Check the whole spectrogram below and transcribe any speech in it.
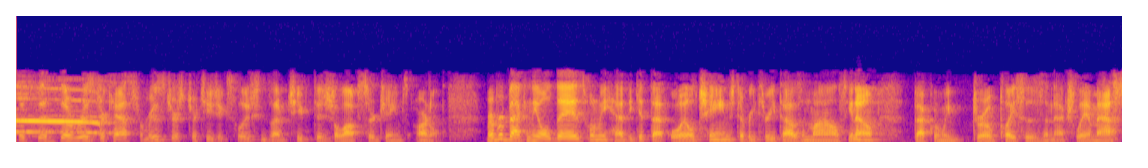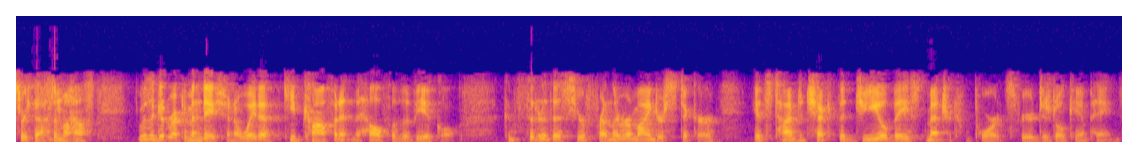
This is the Roostercast from Rooster Strategic Solutions. I'm Chief Digital Officer James Arnold. Remember back in the old days when we had to get that oil changed every 3,000 miles? You know, back when we drove places and actually amassed 3,000 miles? It was a good recommendation, a way to keep confident in the health of the vehicle. Consider this your friendly reminder sticker. It's time to check the geo based metric reports for your digital campaigns.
